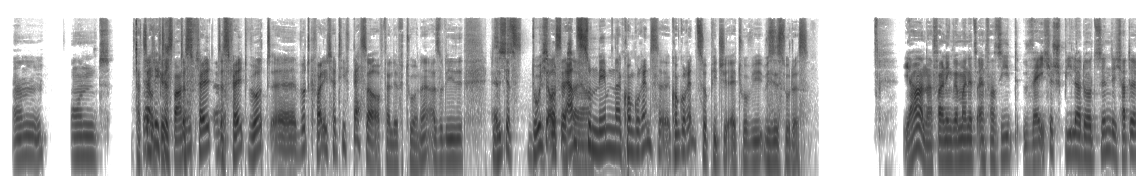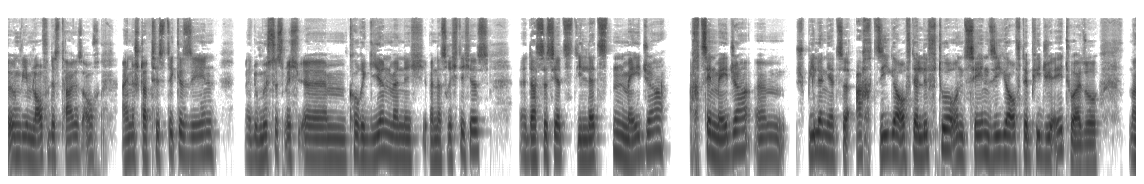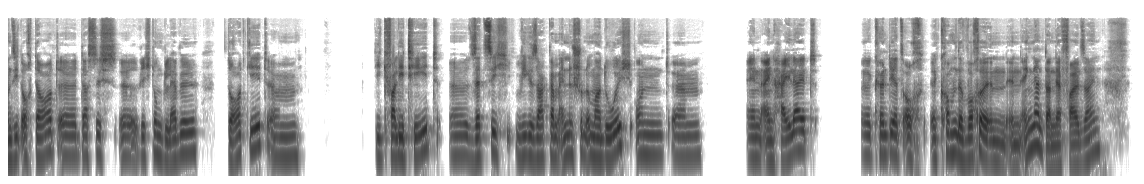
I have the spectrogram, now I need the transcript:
Ähm, und Tatsächlich, ja, das, das, Feld, das Feld wird, äh, wird qualitativ besser auf der Lift-Tour. Ne? Also die, die sind jetzt durchaus besser, ernstzunehmender ja. Konkurrenz, äh, Konkurrenz zur PGA-Tour. Wie, wie siehst du das? Ja, na, vor allen Dingen, wenn man jetzt einfach sieht, welche Spieler dort sind. Ich hatte irgendwie im Laufe des Tages auch eine Statistik gesehen. Äh, du müsstest mich ähm, korrigieren, wenn ich, wenn das richtig ist, äh, dass es jetzt die letzten Major 18 Major ähm, spielen jetzt äh, acht Sieger auf der Lift Tour und zehn Sieger auf der PGA Tour. Also man sieht auch dort, äh, dass es äh, Richtung Level dort geht. Ähm, die Qualität äh, setzt sich, wie gesagt, am Ende schon immer durch und ähm, ein, ein Highlight äh, könnte jetzt auch äh, kommende Woche in, in England dann der Fall sein,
